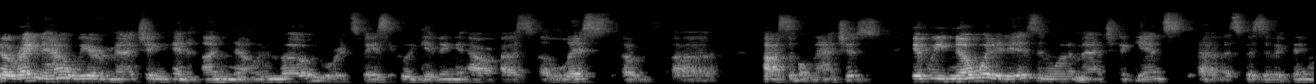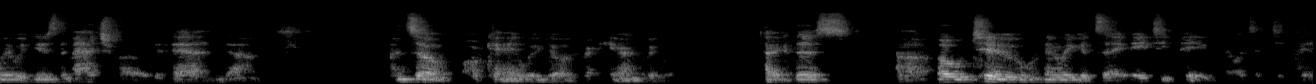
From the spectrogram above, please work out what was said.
So right now we are matching an unknown mode where it's basically giving our, us a list of uh, possible matches. If we know what it is and want to match against uh, a specific thing, we would use the match mode. And um, and so, okay, we go right here and we would type this uh, O2 and we could say ATP, we know it's ATP.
